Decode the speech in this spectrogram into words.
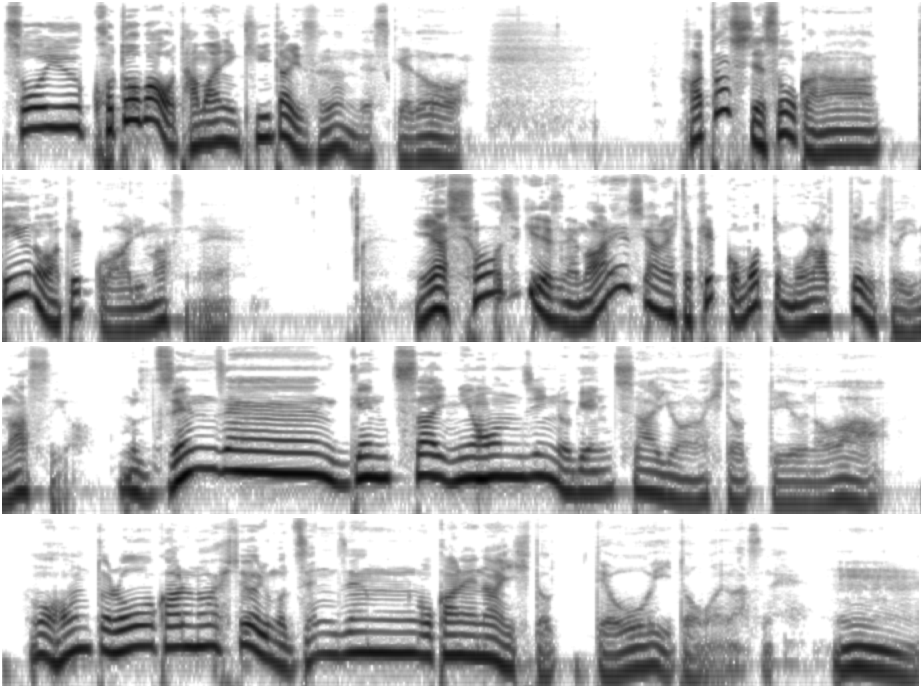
そういう言葉をたまに聞いたりするんですけど、果たしてそうかなっていうのは結構ありますね。いや、正直ですね、マレーシアの人結構もっともらってる人いますよ。もう全然、現地採、日本人の現地採用の人っていうのは、もうほんとローカルの人よりも全然お金ない人って多いと思いますね。うん。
